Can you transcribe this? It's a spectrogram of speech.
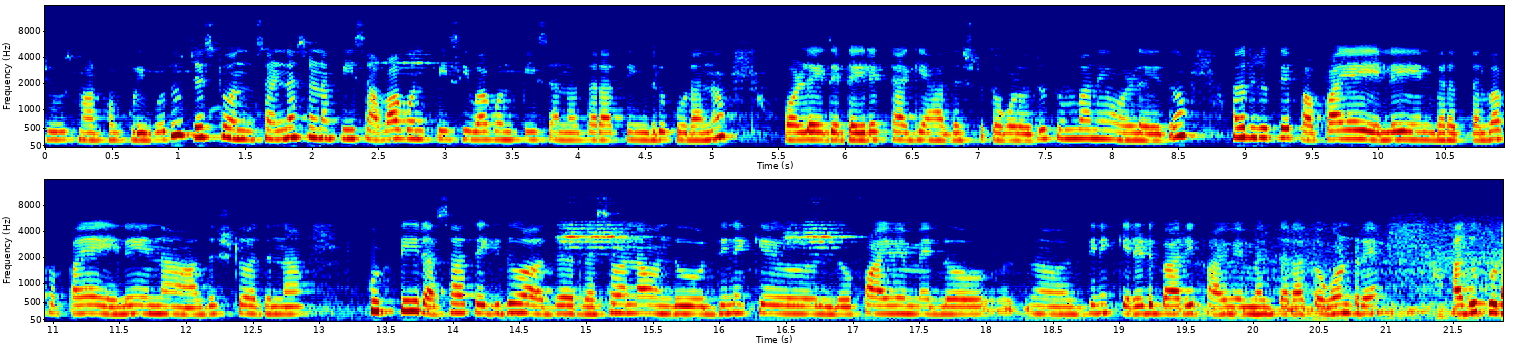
ಜ್ಯೂಸ್ ಮಾಡ್ಕೊಂಡು ಕುಡಿಬೋದು. ಜಸ್ಟ್ ಒಂದು ಸಣ್ಣ ಸಣ್ಣ ಪೀಸ್, ಅವಾಗ ಒಂದು ಪೀಸ್, ಇವಾಗ ಒಂದು ಪೀಸ್ ಅನ್ನೋ ಥರ ತಿಂದರೂ ಕೂಡ ಒಳ್ಳೆಯದೇ ಡೈರೆಕ್ಟಾಗಿ ಆದಷ್ಟು ತೊಗೊಳ್ಳೋದು. ತುಂಬಾ ಒಳ್ಳೆಯದು. ಅದ್ರ ಜೊತೆ ಪಪ್ಪಾಯ ಎಲೆ ಏನು ಬರುತ್ತಲ್ವ? ಪಪ್ಪಾಯ ಎಲೆಯನ್ನು ಆದಷ್ಟು ಅದನ್ನು ಕುಟ್ಟಿ ರಸ ತೆಗೆದು ಅದರ ರಸವನ್ನು ಒಂದು ದಿನಕ್ಕೆ ಒಂದು ಫೈವ್ ಎಂ ಎಲ್ ದಿನಕ್ಕೆ ಎರಡು ಬಾರಿ ಫೈವ್ ಎಂ ಎಲ್ ಥರ ತೊಗೊಂಡ್ರೆ ಅದು ಕೂಡ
